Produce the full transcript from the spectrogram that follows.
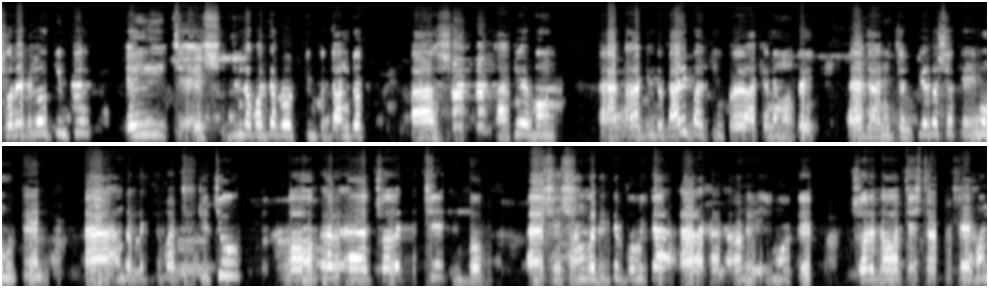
সরে গেলেও কিন্তু এই জিন্দাবাজার রোড কিন্তু যানজট থাকে এবং তারা কিন্তু গাড়ি পার্কিং করে রাখেন এমনটাই জানিয়েছেন। প্রিয় দর্শক, এই মুহূর্তে আমরা দেখতে পাচ্ছি কিছু হকার চলে যাচ্ছে কিন্তু সেই সাংবাদিকদের ভূমিকা রাখার কারণে এই মুহূর্তে সরে দেওয়ার চেষ্টা করছে। এখন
